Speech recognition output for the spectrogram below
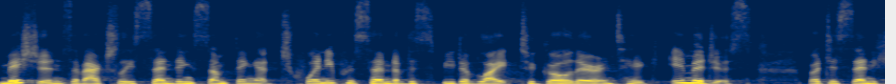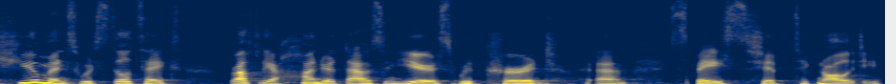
missions of actually sending something at 20% of the speed of light to go there and take images. But to send humans would still take roughly 100,000 years with current um, spaceship technology.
